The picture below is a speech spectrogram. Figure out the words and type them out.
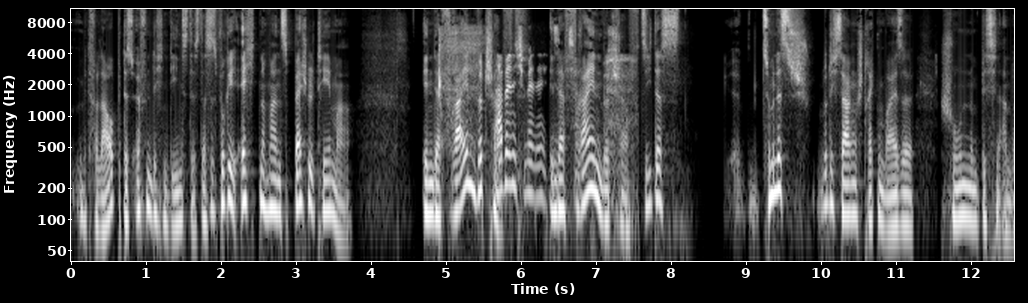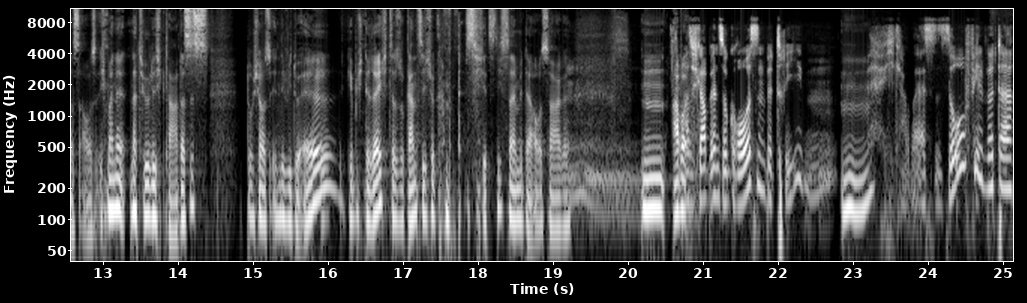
mit Verlaub des öffentlichen Dienstes. Das ist wirklich echt nochmal ein Special-Thema. In der freien Wirtschaft, in der freien Wirtschaft sieht das zumindest würde ich sagen streckenweise schon ein bisschen anders aus. Ich meine, natürlich klar, das ist durchaus individuell, gebe ich dir recht. Also ganz sicher kann man das jetzt nicht sein mit der Aussage. Mm, aber also ich glaube, in so großen Betrieben, mm. ich glaube, es so viel wird da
